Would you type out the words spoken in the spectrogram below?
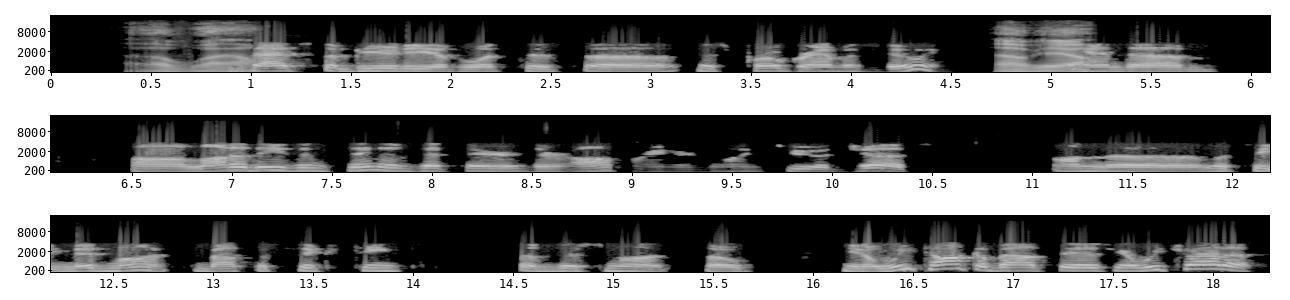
Oh wow. That's the beauty of what this uh, this program is doing. Oh yeah. And um, a lot of these incentives that they're they're offering are going to adjust on the let's see mid month, about the 16th of this month. So, you know, we talk about this. You know, we try to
